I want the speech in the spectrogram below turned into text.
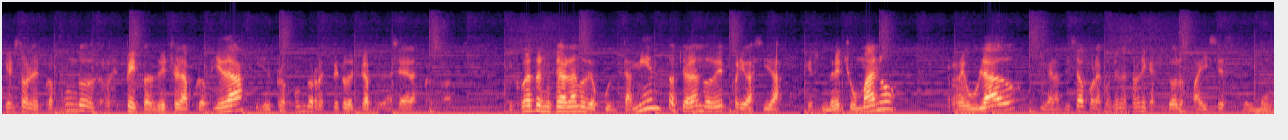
que es sobre el profundo respeto al derecho a la propiedad y el profundo respeto al derecho a la privacidad de las personas. Y con esto no estoy hablando de ocultamiento, estoy hablando de privacidad, que es un derecho humano regulado y garantizado por la Constitución Nacional de casi todos los países del mundo.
